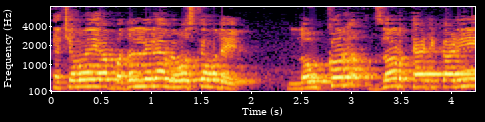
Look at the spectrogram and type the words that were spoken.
त्याच्यामुळे या बदललेल्या व्यवस्थेमध्ये लवकर जर त्या ठिकाणी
